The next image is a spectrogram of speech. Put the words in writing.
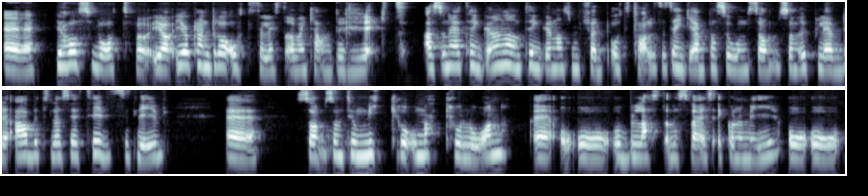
Eh, jag har svårt för, jag, jag kan dra 80-talister av en kam direkt. Alltså när jag tänker, när någon tänker någon som är född på 80-talet så tänker jag en person som, som upplevde arbetslöshet tidigt i sitt liv. Eh, som, som tog mikro och makrolån eh, och, och, och, belastade Sveriges ekonomi. Och, och,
